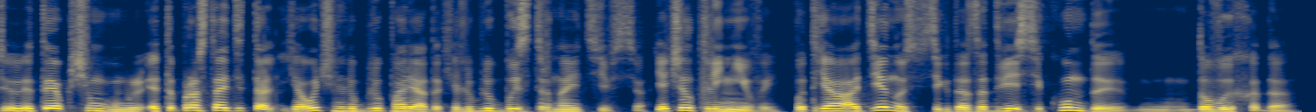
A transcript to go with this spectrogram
Это я к чему говорю? Это простая деталь. Я очень люблю порядок, я люблю быстро найти все. Я человек ленивый. Вот я оденусь всегда за две секунды до выхода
